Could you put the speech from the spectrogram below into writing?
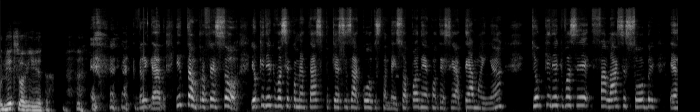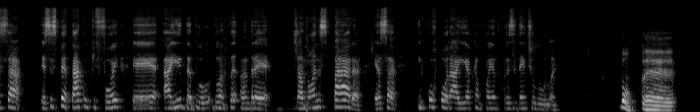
Bonita sua vinheta. Obrigada. Então, professor, eu queria que você comentasse, porque esses acordos também só podem acontecer até amanhã, que eu queria que você falasse sobre essa, esse espetáculo que foi é, a ida do, do André Janones para essa incorporar aí a campanha do presidente Lula. Bom, é,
